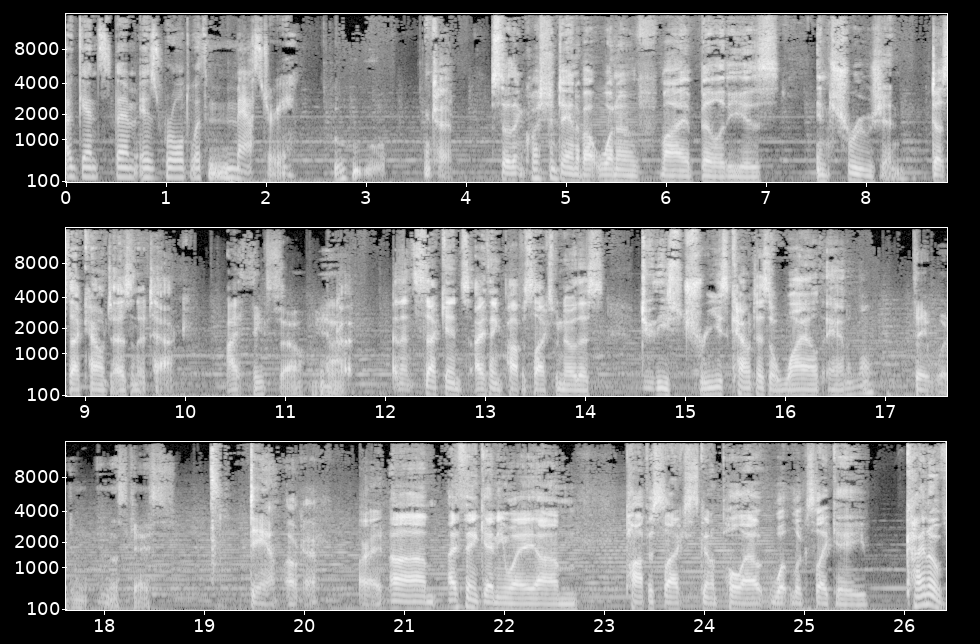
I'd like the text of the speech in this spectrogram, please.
against them is rolled with mastery. Ooh. Okay. So then, question Dan about one of my ability is intrusion. Does that count as an attack? I think so, yeah. Okay. And then second, I think Papa Slacks would know this. Do these trees count as a wild animal? They wouldn't in this case. Damn. Okay. All right. Um, I think anyway. Um, Papa Slacks is going to pull out what looks like a kind of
